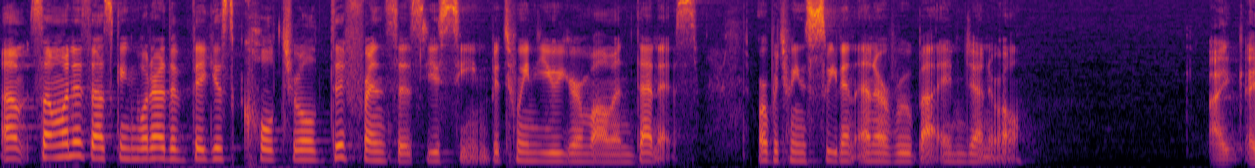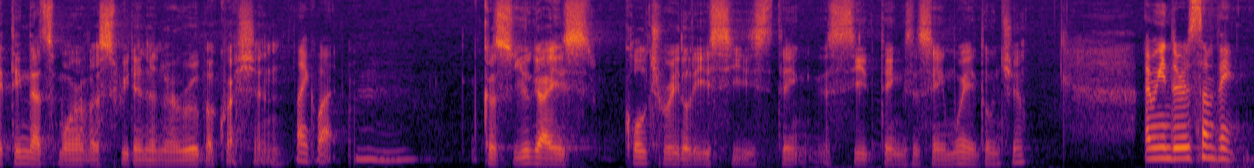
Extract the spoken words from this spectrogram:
Um, someone is asking, what are the biggest cultural differences you've seen between you, your mom, and Dennis, or between Sweden and Aruba in general? I, I think that's more of a Sweden and Aruba question Like what? because you guys culturally sees thing, see things the same way, don't you? I mean, there's something,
